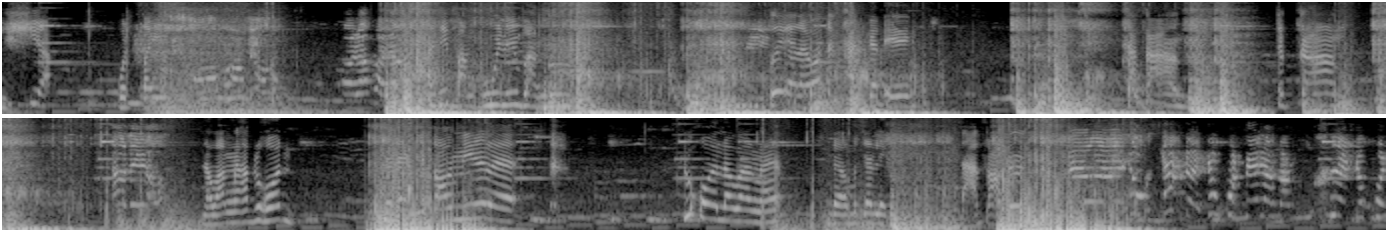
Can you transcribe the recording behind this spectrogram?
อีเชี่ยกดไปพอพอพอพอแล้วพอแล้วอันนี้ฝั่งกูอันนี้ฝั่งกูเฮ้ยอะไรวะจัดการกันเองจัดการจัดการเอาเลยเหรอระวังนะครับทุกคนจะแหลกในตอนนี้แหละ ทุกคนระวังนะ เดี๋ยวมันจะเหล็กสามสองหนึ่ง เออทุกถ้าเกิดทุกคนไม่ระวังเพื่อนทุกคน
